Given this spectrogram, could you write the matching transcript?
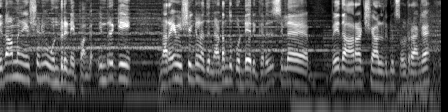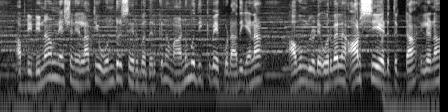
டினாமினேஷனையும் ஒன்றிணைப்பாங்க. இன்றைக்கு நிறைய விஷயங்கள் அது நடந்து கொண்டே இருக்கிறது. சில வேத ஆராய்ச்சியாளர்கள் சொல்கிறாங்க அப்படி டினாமினேஷன் எல்லாத்தையும் ஒன்று சேர்வதற்கு நம்ம அனுமதிக்கவே கூடாது. ஏன்னா அவங்களுடைய ஒருவேளை ஆர்சியை எடுத்துக்கிட்டா இல்லைன்னா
